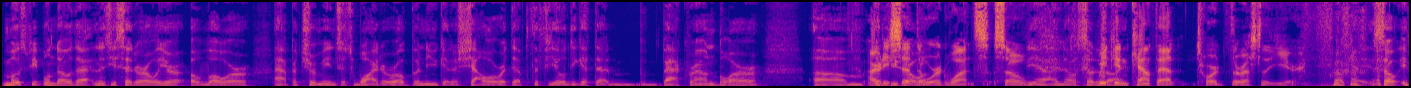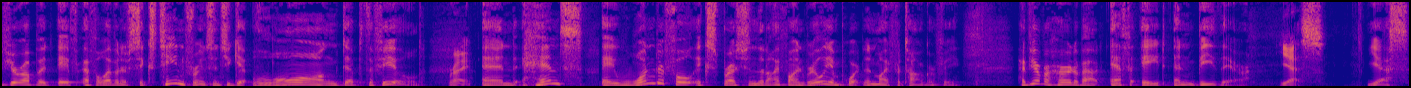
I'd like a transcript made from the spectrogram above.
most people know that, and as you said earlier, a lower aperture means it's wider open. You get a shallower depth of field. You get that b- background blur. Um, I already said the up- word once, so Yeah, I know. So we I. can count that toward the rest of the year. okay, so if you're up at if f11 or 16, for instance, you get long depth of field. Right. And hence a wonderful expression that I find really important in my photography. Have you ever heard about F8 and be there? Yes. Yes.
